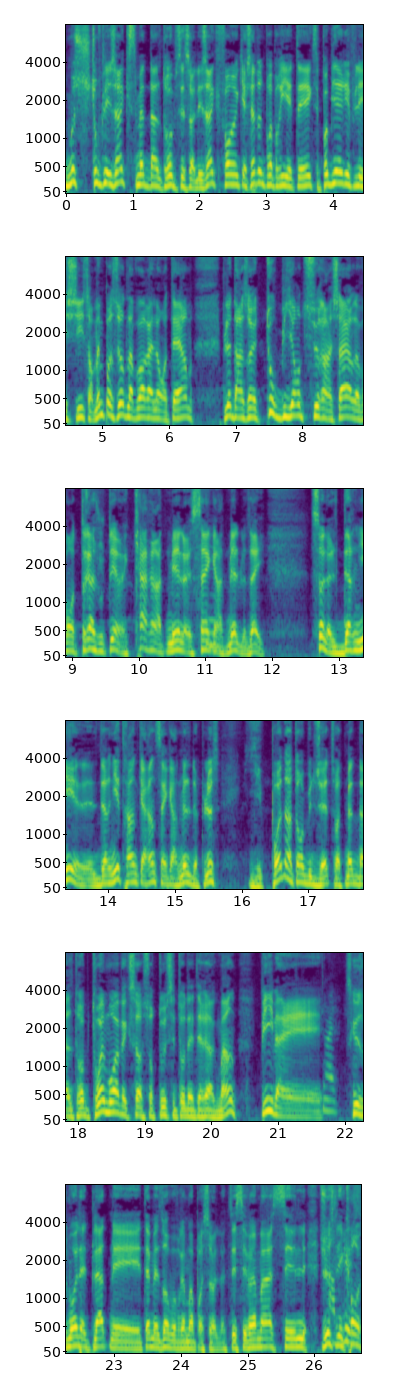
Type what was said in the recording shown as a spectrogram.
moi, je trouve que les gens qui se mettent dans le trouble, c'est ça. Les gens qui font, qui achètent une propriété, que c'est pas bien réfléchi, sont même pas sûrs de l'avoir à long terme. Puis là, dans un tourbillon de surenchère, là, vont te rajouter un 40 000, un 50 000. Puis là, hey, ça, là, le dernier, le dernier 30, 40, 50 000 de plus, il est pas dans ton budget. Tu vas te mettre dans le trouble. Toi et moi avec ça, surtout si le taux d'intérêt augmente. Puis, ben, excuse-moi d'être plate, mais ta maison vaut vraiment pas ça. C'est vraiment, c'est juste En les plus, ouais.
